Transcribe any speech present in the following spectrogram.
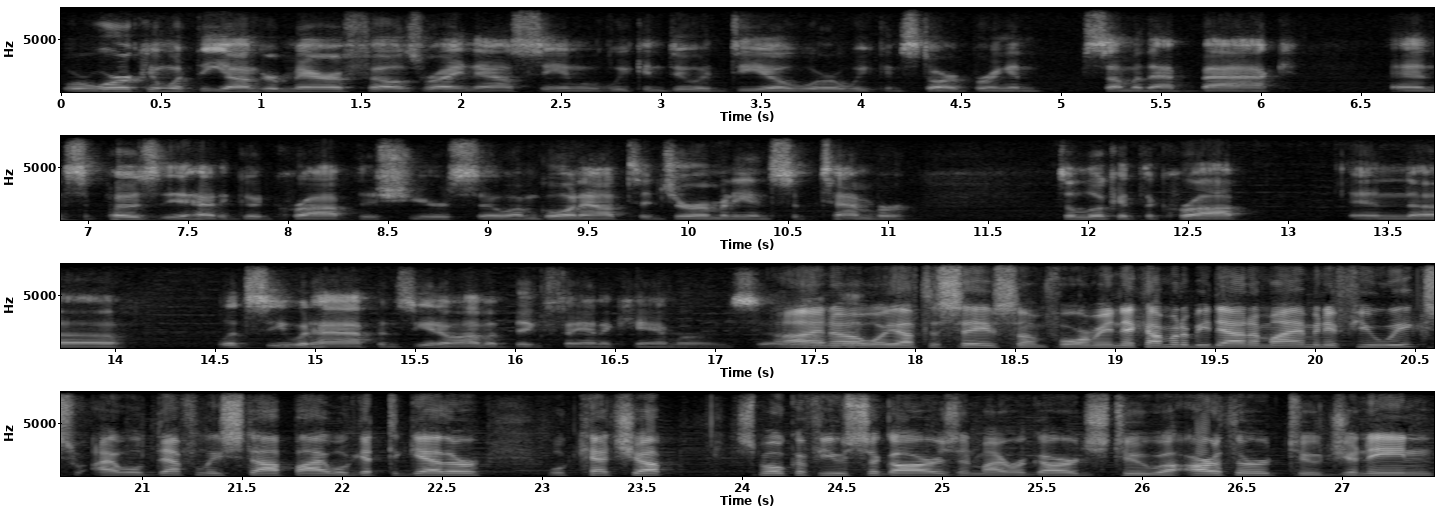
we're working with the younger Meerapfels right now, seeing if we can do a deal where we can start bringing some of that back. And supposedly it had a good crop this year, so I'm going out to Germany in September to look at the crop, and uh, let's see what happens. You know, I'm a big fan of Cameroon, so I I'm know. a- well, you have to save some for me, Nick. I'm going to be down in Miami in a few weeks. I will definitely stop by. We'll get together. We'll catch up. Smoke a few cigars. And my regards to uh, Arthur, to Janine,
